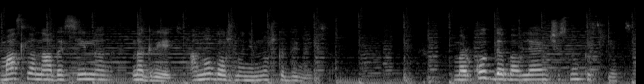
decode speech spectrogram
Масло надо сильно нагреть, оно должно немножко дымиться. Морковь добавляем чеснок и специи.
